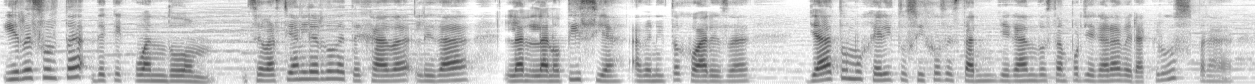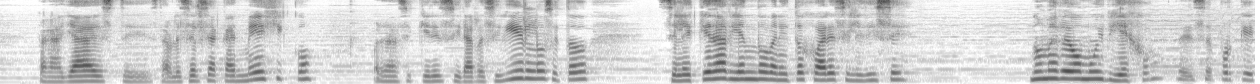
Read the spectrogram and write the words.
Y resulta de que cuando Sebastián Lerdo de Tejada le da la, noticia a Benito Juárez, ya tu mujer y tus hijos están llegando, están por llegar a Veracruz para, para ya este, establecerse acá en México, ¿verdad? Si quieres ir a recibirlos y todo. Se le queda viendo Benito Juárez y le dice, no me veo muy viejo, dice, porque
